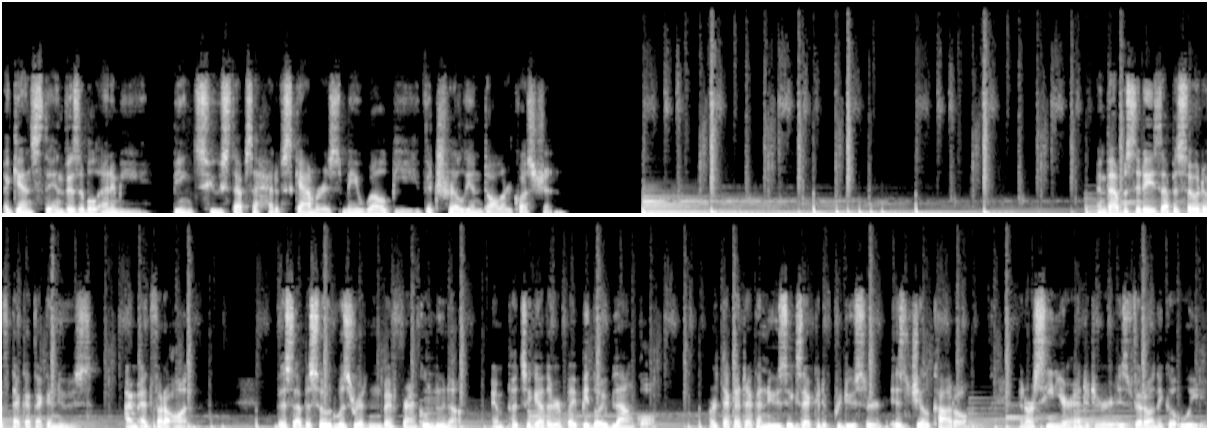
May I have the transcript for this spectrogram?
Against the invisible enemy, being two steps ahead of scammers may well be the trillion dollar question. And that was today's episode of Teka Teka News. I'm Ed Faraon. This episode was written by Franco Luna and put together by Pidoy Blanco. Our Teka Teka News executive producer is Jill Caro, and our senior editor is Veronica Uy.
